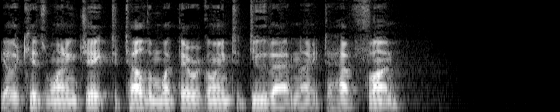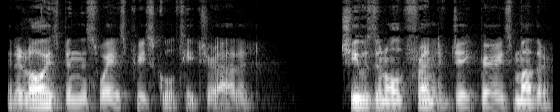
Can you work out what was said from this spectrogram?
the other kids wanting Jake to tell them what they were going to do that night, to have fun. It had always been this way, his preschool teacher added. She was an old friend of Jake Barry's mother.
